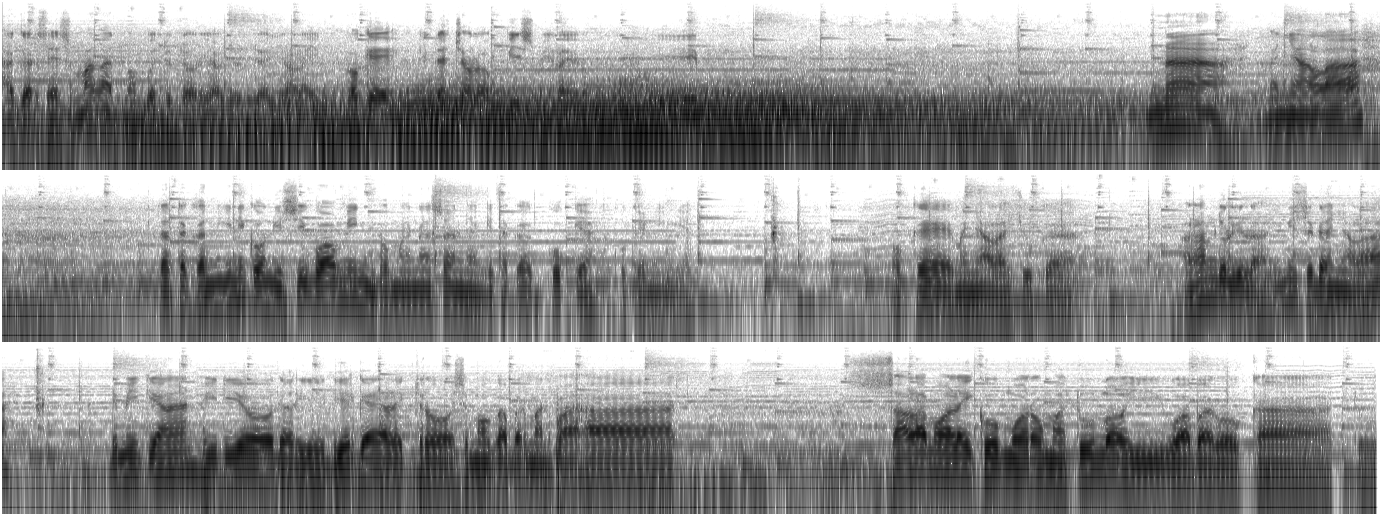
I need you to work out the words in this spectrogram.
Agar saya semangat membuat tutorial-tutorial lain. Oke kita colok. Bismillahirrahmanirrahim nah menyala. Kita tekan ini kondisi bombing pemanasan. Nah kita ke cook ya cook yang ini ya. Oke menyala juga. Alhamdulillah ini sudah nyala. Demikian video dari Dirga Elektro. Semoga bermanfaat. Assalamualaikum warahmatullahi wabarakatuh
